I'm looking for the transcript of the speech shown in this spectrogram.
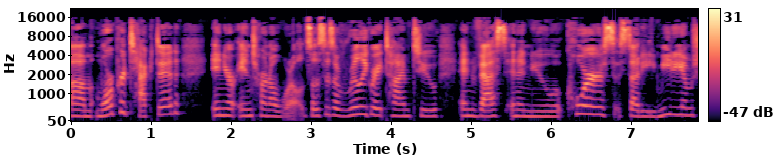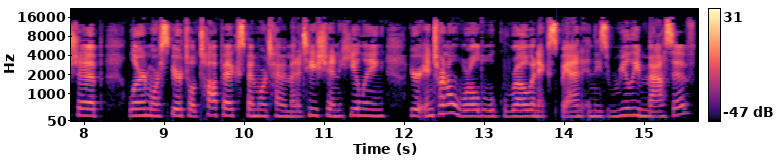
um, more protected in your internal world. So, this is a really great time to invest in a new course, study mediumship, learn more spiritual topics, spend more time in meditation, healing. Your internal world will grow and expand in these really massive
